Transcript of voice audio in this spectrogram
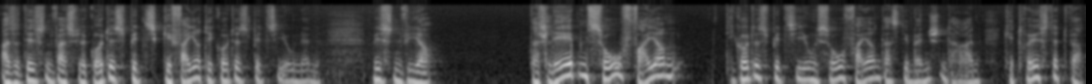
also dessen, was wir Gottesbe gefeierte Gottesbeziehungen nennen, müssen wir das Leben so feiern, die Gottesbeziehung so feiern, dass die Menschen daran getröstet werden.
